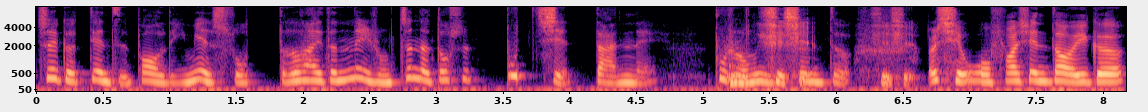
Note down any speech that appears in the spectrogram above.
这个电子报里面所得来的内容真的都是不简单呢，不容易，真的。谢谢。而且我发现到一个。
